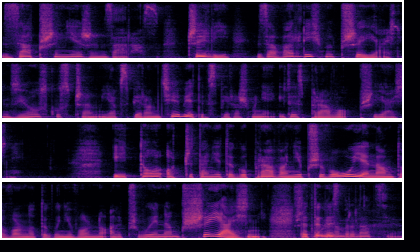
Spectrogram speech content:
za przymierzem zaraz. Czyli zawarliśmy przyjaźń, w związku z czym ja wspieram Ciebie, Ty wspierasz mnie i to jest prawo przyjaźni. I to odczytanie tego prawa nie przywołuje nam to wolno, tego nie wolno, ale przywołuje nam przyjaźń. Przywołuje dlatego jest, nam relacje.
